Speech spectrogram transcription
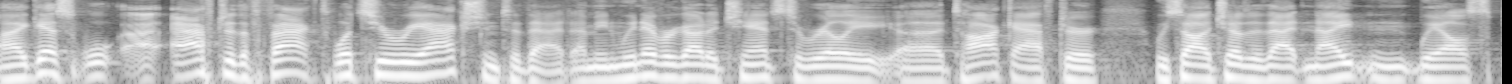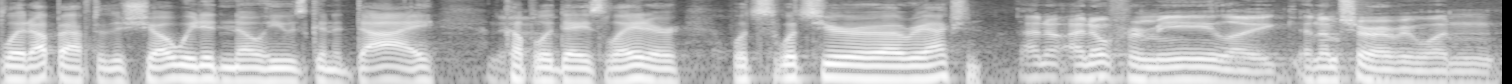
I guess well, after the fact, what's your reaction to that? I mean, we never got a chance to really uh, talk after we saw each other that night, and we all split up after the show. We didn't know he was going to die a couple of days later. What's what's your uh, reaction? I know, I know. For me, like, and I'm sure everyone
